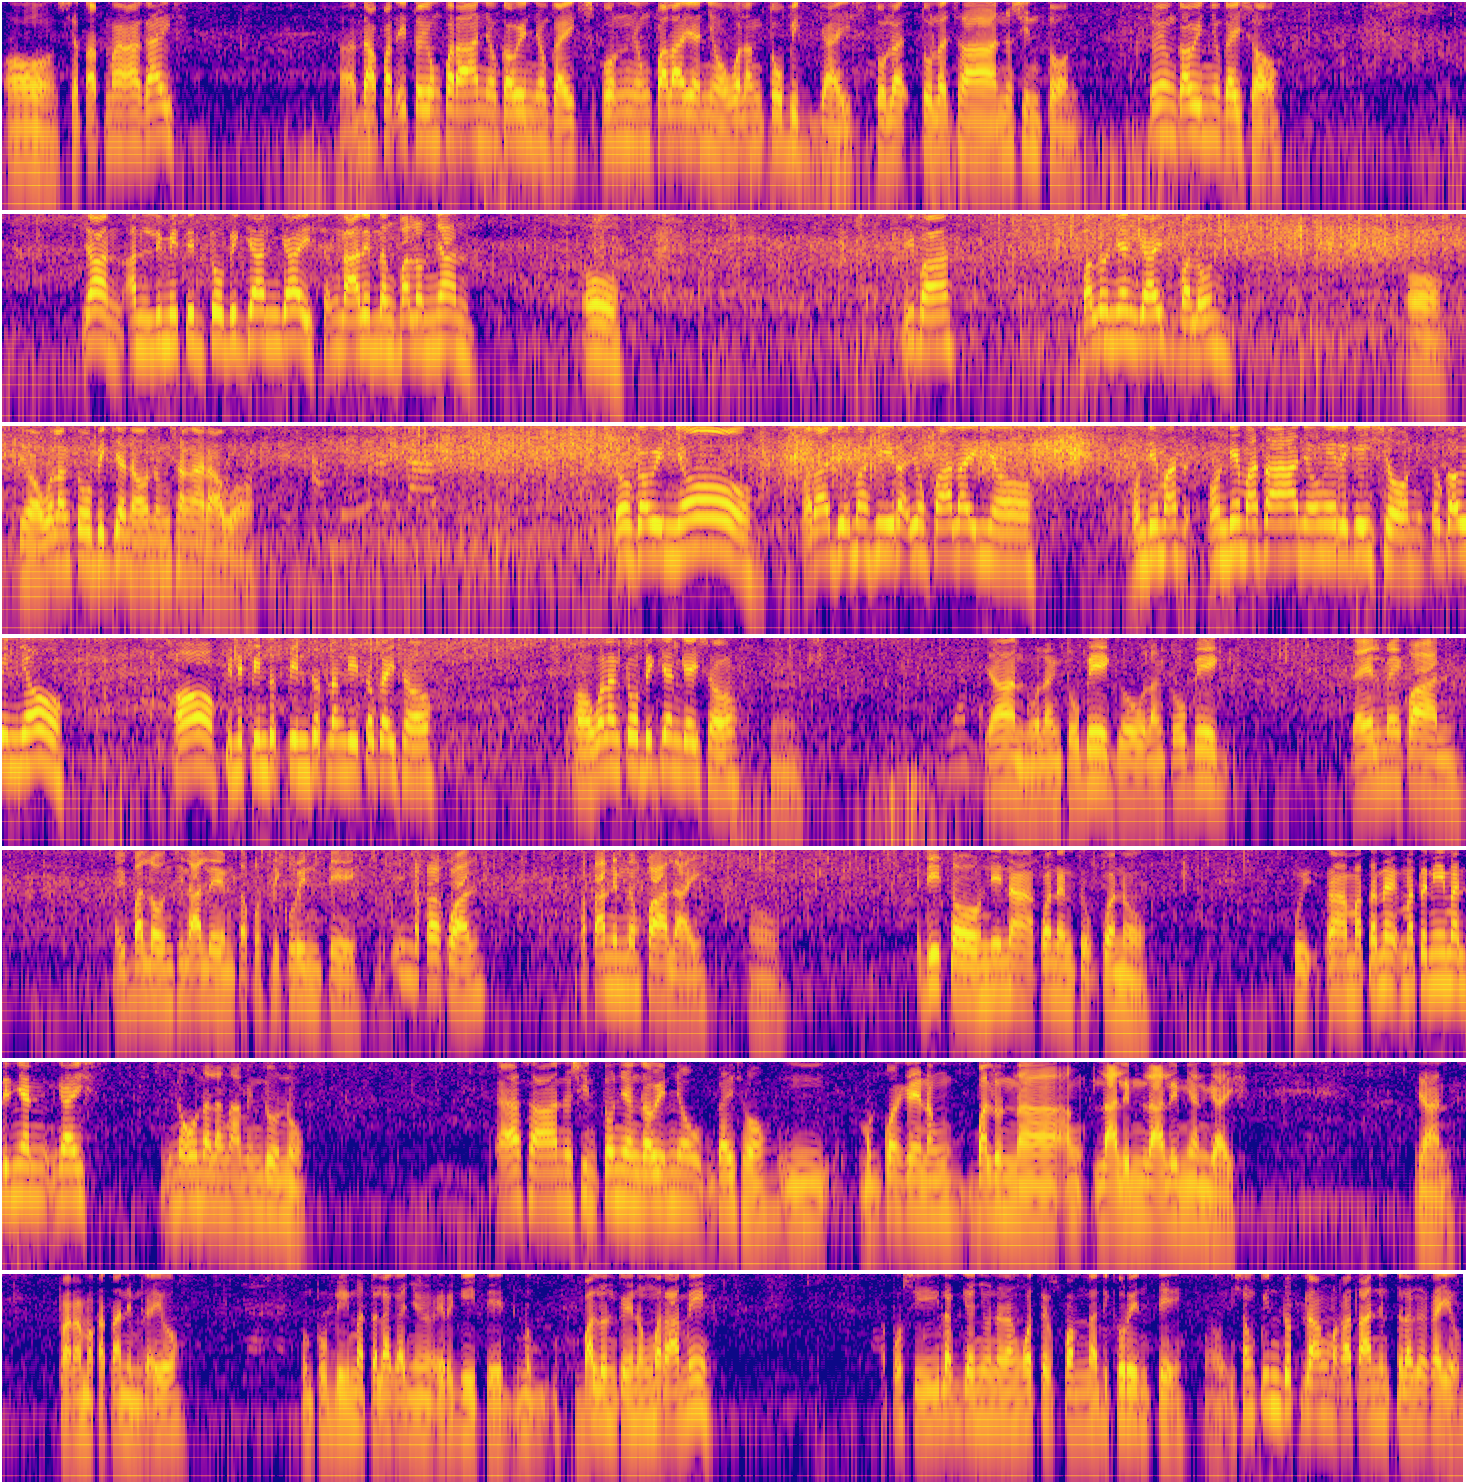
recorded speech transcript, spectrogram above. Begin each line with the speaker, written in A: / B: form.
A: Oh, shout out mga guys. Ah, dapat ito yung paraan nyo gawin nyo guys. Kung yung palayan nyo walang tubig guys, tulad, tulad sa Nusinton. Ito yung gawin nyo guys oh. Yan, unlimited tubig yan guys. Ang lalim ng balon yan. Oh. Di ba? Balon yan guys, balon. Oh, di ba? Walang tubig yan oh nung isang araw oh. Ito gawin nyo para di masira yung palay nyo. Kundi, mas, kundi masahan yung irrigation, ito gawin nyo. Oh, pinipindot-pindot lang dito guys oh. Oh, walang tubig yan guys oh. Hmm. Yan, walang tubig, oh, walang tubig. Dahil may kwan, may balon sila alim tapos di kurente. Eh, nakakwan, nakatanim ng palay. Oh. Eh, dito, hindi na kwan ng kwan oh. Puy, ah, matani- mataniman din yan guys. Inuuna lang namin doon no. Kaya sa ano sinton yan gawin nyo guys oh. I, magkuhan kayo ng balon na ang lalim-lalim yan guys. Yan. Para makatanim kayo. Kung problema talaga nyo yung irrigated, magbalon kayo ng marami. Tapos ilagyan nyo na ng water pump na di kurente. Oh, isang pindot lang makatanim talaga kayo.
